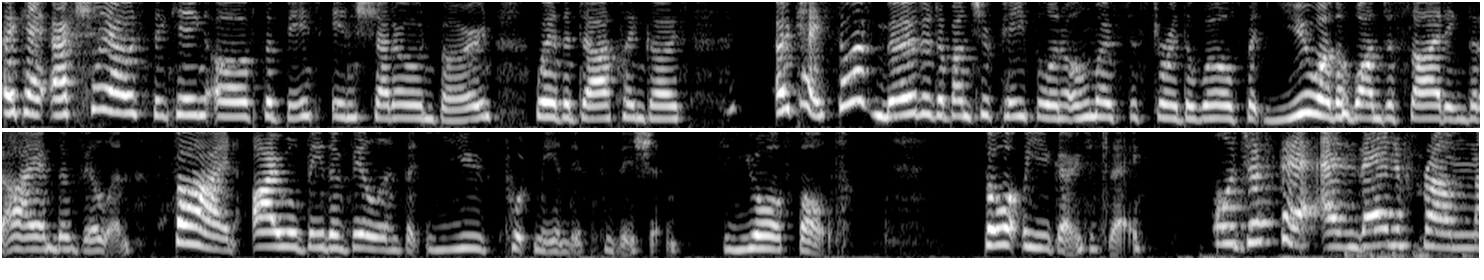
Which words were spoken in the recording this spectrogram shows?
Okay, actually, I was thinking of the bit in Shadow and Bone where the Darkling goes, Okay, so I've murdered a bunch of people and almost destroyed the world, but you are the one deciding that I am the villain. Fine, I will be the villain, but you've put me in this position. It's your fault. But what were you going to say? Well, just that, and then from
